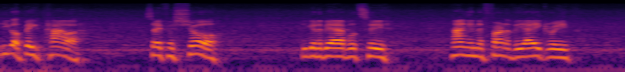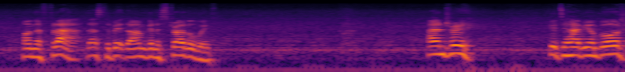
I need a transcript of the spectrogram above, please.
you got big power, so for sure you're going to be able to hang in the front of the A group on the flat. That's the bit that I'm going to struggle with. Andrew, good to have you on board.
